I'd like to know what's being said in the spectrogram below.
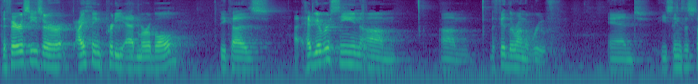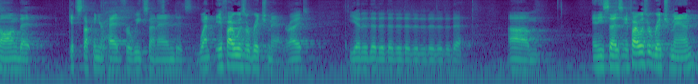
The Pharisees are, I think, pretty admirable because uh, have you ever seen um, um, The Fiddler on the Roof? And he sings a song that gets stuck in your head for weeks on end. It's when, If I Was a Rich Man, right? Um, and he says, If I was a rich man,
